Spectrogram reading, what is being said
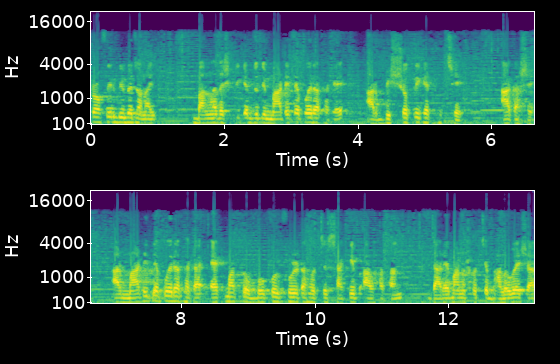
ট্রফির বিবেচনায় বাংলাদেশ ক্রিকেট যদি মাটিতে পড়ে থাকে, আর বিশ্ব ক্রিকেট হচ্ছে আকাশে। আর মাটিতে পড়ে থাকা একমাত্র বকুল ফুলটা হচ্ছে সাকিব আল হাসান, যারে মানুষ হচ্ছে ভালোবাসা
